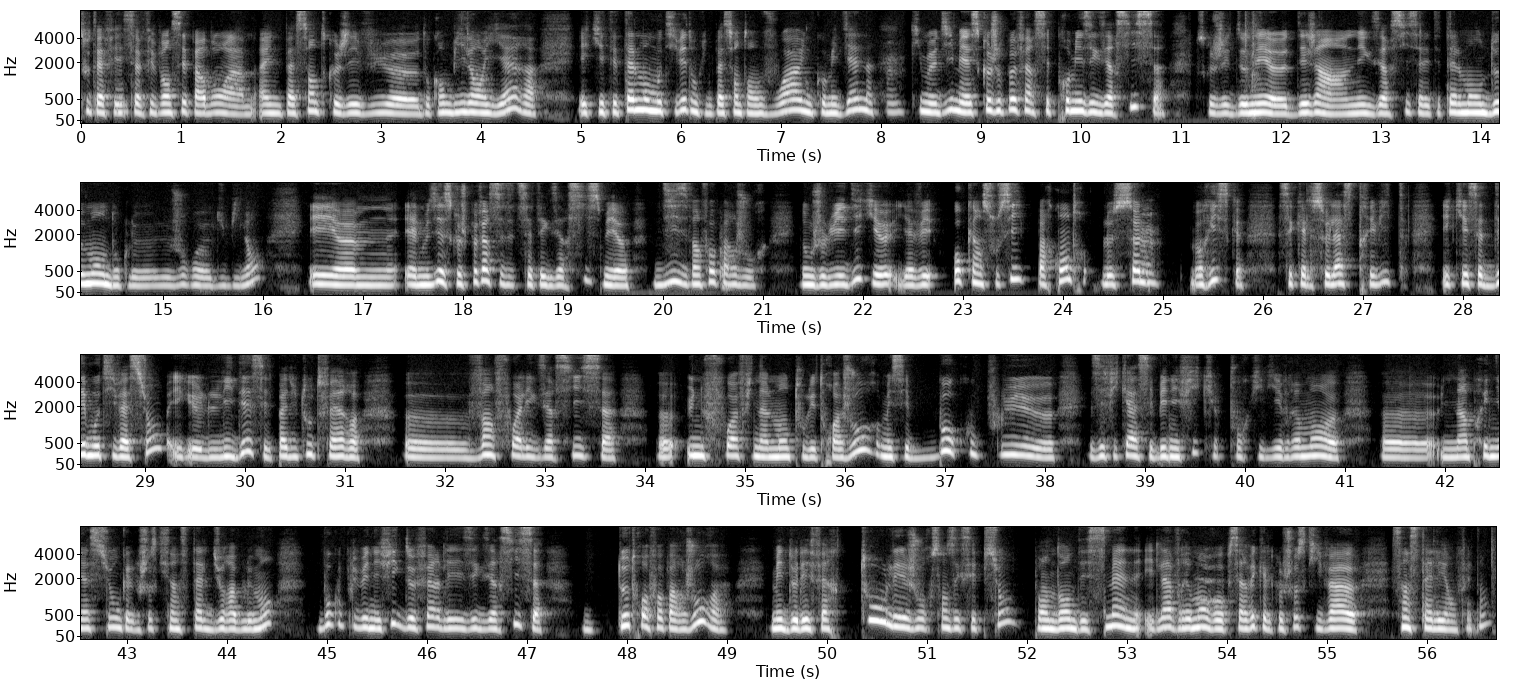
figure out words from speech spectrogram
Tout à fait. Mm. Ça fait penser, pardon, à, une patiente que j'ai vue euh, donc en bilan hier et qui était tellement motivée, donc une patiente en voix, une comédienne, mm. qui me dit mais est-ce que je peux faire ces premiers exercices? Parce que j'ai donné euh, déjà un exercice, elle était tellement en demande donc le, jour euh, du bilan et, elle me dit est-ce que je peux faire cet, exercice mais 10, 20 fois par jour? Donc je lui ai dit qu'il n'y avait aucun souci. Par contre, le seul mm risque, c'est qu'elle se lasse très vite et qu'il y ait cette démotivation. Et l'idée, c'est pas du tout de faire 20 euh, fois l'exercice euh, une fois finalement tous les trois jours, mais c'est beaucoup plus euh, efficace et bénéfique pour qu'il y ait vraiment une imprégnation, quelque chose qui s'installe durablement, beaucoup plus bénéfique de faire les exercices deux, trois fois par jour, mais de les faire tous les jours sans exception pendant des semaines. Et là, vraiment, on va observer quelque chose qui va euh, s'installer en fait. Hein.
